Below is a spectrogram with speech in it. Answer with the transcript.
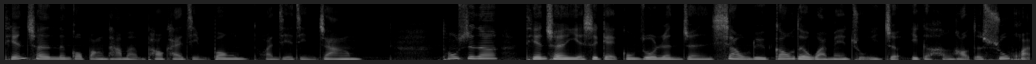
甜橙能够帮他们抛开紧绷，缓解紧张。同时呢，甜橙也是给工作认真、效率高的完美主义者一个很好的舒缓。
